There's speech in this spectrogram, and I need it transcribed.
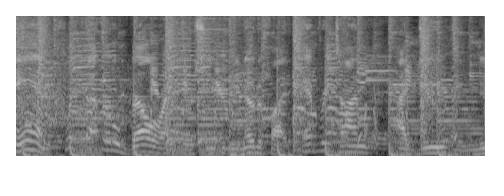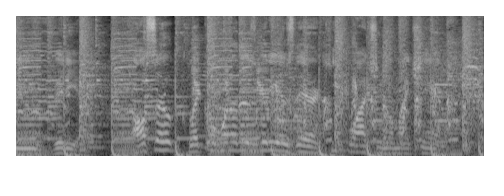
and click that little bell right there so you can be notified every time I do a new video. Also click on one of those videos there. Keep watching on my channel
